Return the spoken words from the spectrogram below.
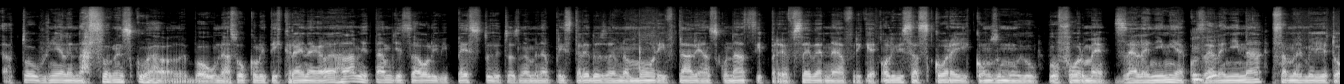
a to už nie len na Slovensku alebo u nás v okolitých krajinách, ale hlavne tam, kde sa olivy pestujú, to znamená pri stredozemnom mori, v Taliansku, na Cypre, v Severnej Afrike. Olivy sa skorej konzumujú vo forme zeleniny, ako mm-hmm. zelenina. Samozrejme je to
